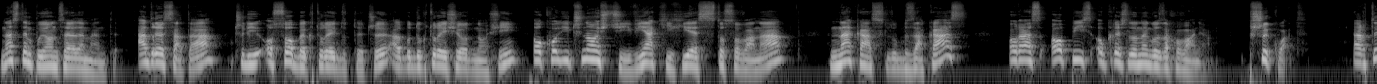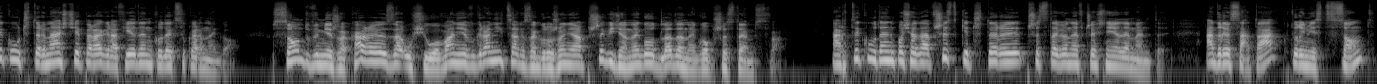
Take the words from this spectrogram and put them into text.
następujące elementy: adresata, czyli osobę, której dotyczy albo do której się odnosi, okoliczności, w jakich jest stosowana, nakaz lub zakaz oraz opis określonego zachowania. Przykład. Artykuł 14, paragraf 1 kodeksu karnego. Sąd wymierza karę za usiłowanie w granicach zagrożenia przewidzianego dla danego przestępstwa. Artykuł ten posiada wszystkie cztery przedstawione wcześniej elementy: adresata, którym jest sąd,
